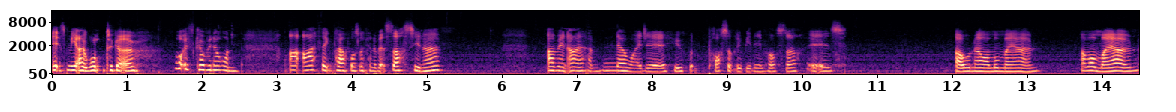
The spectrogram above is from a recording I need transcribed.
It's me. I want to go. What is going on? I I think purple's looking a bit sus, you know. I mean, I have no idea who could possibly be the imposter. It is. Oh no, I'm on my own. I'm on my own.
